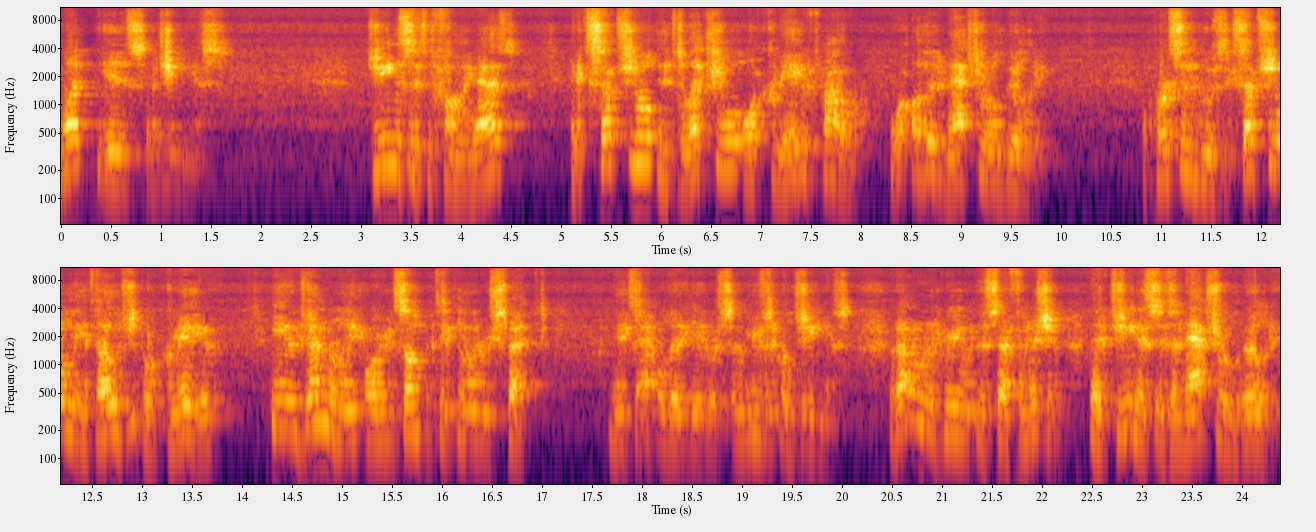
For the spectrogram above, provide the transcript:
What is a genius? Genius is defined as exceptional intellectual or creative power or other natural ability. A person who is exceptionally intelligent or creative, either generally or in some particular respect. The example they give is a musical genius. But I don't agree with this definition that genius is a natural ability.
